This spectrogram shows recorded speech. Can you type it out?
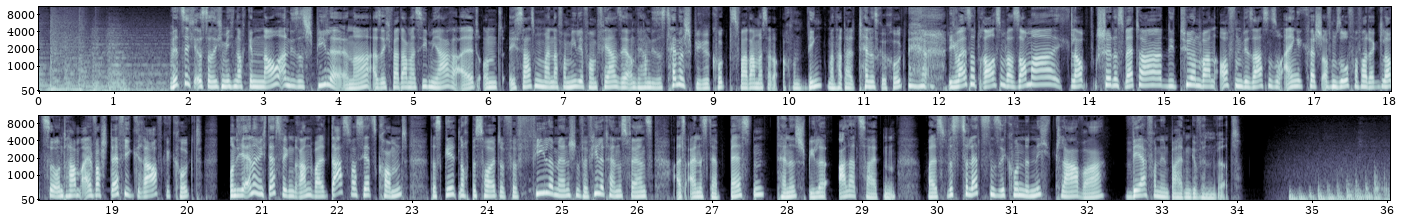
Witzig ist, dass ich mich noch genau an dieses Spiel erinnere. Also ich war damals sieben Jahre alt und ich saß mit meiner Familie vorm Fernseher und wir haben dieses Tennisspiel geguckt. Das war damals halt auch ein Ding. Man hat halt Tennis geguckt. Ja. Ich weiß noch, draußen war Sommer. Ich glaube, schönes Wetter. Die Türen waren offen. Wir saßen so eingequetscht auf dem Sofa vor der Glotze und haben einfach Steffi Graf geguckt. Und ich erinnere mich deswegen dran, weil das, was jetzt kommt, das gilt noch bis heute für viele Menschen, für viele Tennisfans als eines der besten Tennisspiele aller Zeiten, weil es bis zur letzten Sekunde nicht klar war, wer von den beiden gewinnen wird.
